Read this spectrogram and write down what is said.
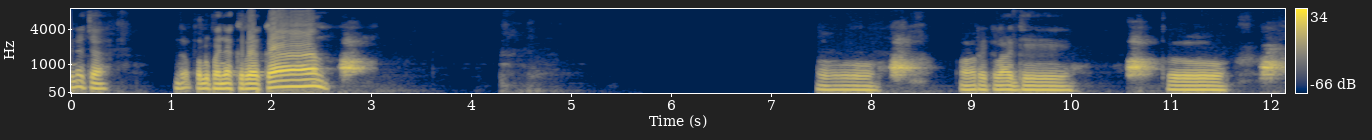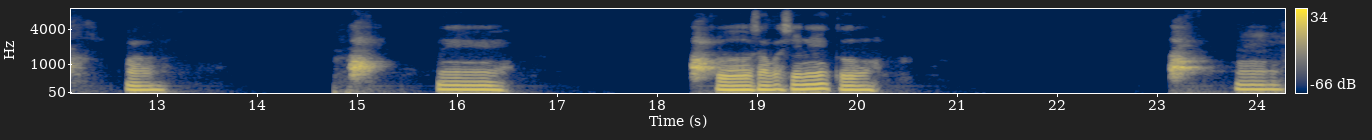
ini aja. Nggak perlu banyak gerakan. Oh tarik lagi tuh nah. nih tuh sampai sini tuh hmm.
